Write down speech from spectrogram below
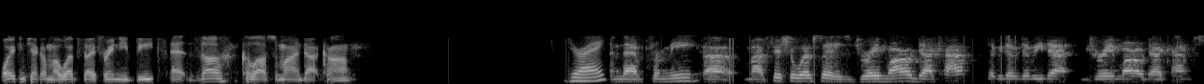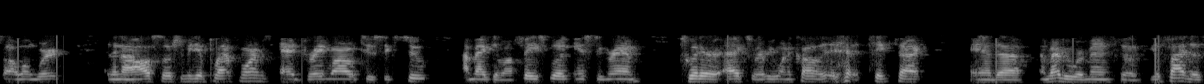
or you can check out my website for any beats at thecolossal dot com. Dre. And then for me, uh, my official website is dremarro.com, www.dremarro.com, just all one word. And then on all social media platforms at dremarro262. I'm active on Facebook, Instagram, Twitter, X, whatever you want to call it, TikTok. And uh, I'm everywhere, man. So you'll find us.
